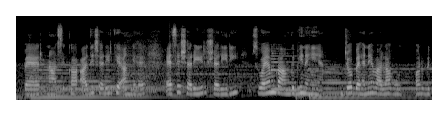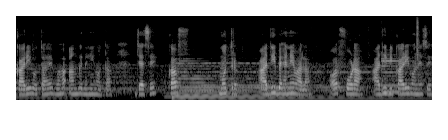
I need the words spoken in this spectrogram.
पैर, नासिका आदि शरीर के अंग है, ऐसे शरीर, शरीरी, स्वयं का अंग भी नहीं है। जो बहने वाला हो और विकारी होता है, वह अंग नहीं होता। जैसे कफ, मूत्र आदि बहने वाला और फोड़ा आदि विकारी होने से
